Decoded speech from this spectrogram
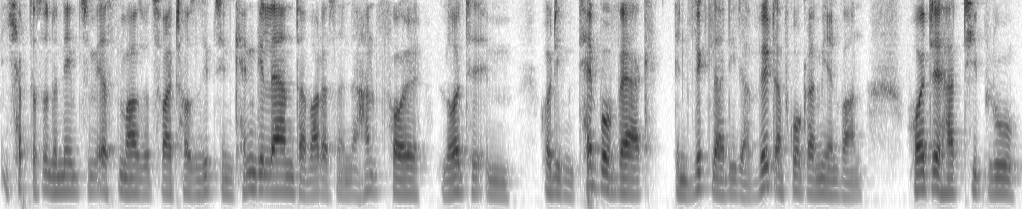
ich habe das Unternehmen zum ersten Mal so 2017 kennengelernt. Da war das eine Handvoll Leute im heutigen Tempowerk, Entwickler, die da wild am Programmieren waren. Heute hat Tiplu,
